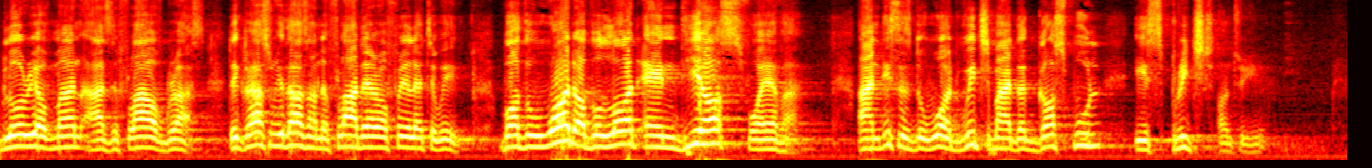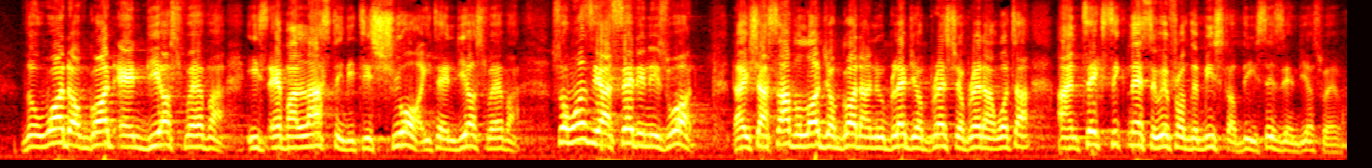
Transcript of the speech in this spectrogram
glory of man as the flower of grass. The grass withers, and the flower thereof faileth away. But the word of the Lord endures forever. And this is the word which by the gospel is preached unto you. The word of God endures forever, is everlasting, it is sure, it endures forever. So once he has said in his word that you shall serve the Lord your God and you bled your breast, your bread and water, and take sickness away from the midst of thee, he says it endures forever.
